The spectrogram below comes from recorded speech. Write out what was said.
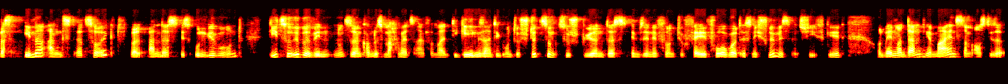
was immer Angst erzeugt, weil anders ist ungewohnt, die zu überwinden und zu sagen, komm, das machen wir jetzt einfach mal. Die gegenseitige Unterstützung zu spüren, dass im Sinne von to fail forward es nicht schlimm ist, wenn es schief geht. Und wenn man dann gemeinsam aus dieser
